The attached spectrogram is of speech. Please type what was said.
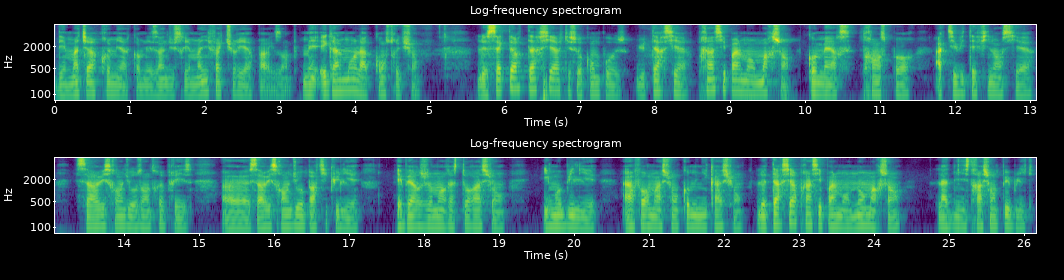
des matières premières comme les industries manufacturières par exemple, mais également la construction. Le secteur tertiaire qui se compose du tertiaire principalement marchand, commerce, transport, activités financières, services rendus aux entreprises, euh, services rendus aux particuliers, hébergement, restauration, immobilier, information, communication, le tertiaire principalement non marchand, l'administration publique,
